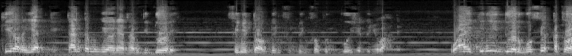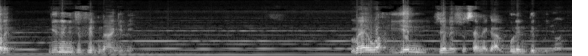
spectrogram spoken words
ki yor yet bi tànk mu ngi yor yetam di dóore fi ñu toog duñ fa duñ fa buñ bougé duñu wax de waaye ki ñuy dóor bu feqatoo rek ñu ne nitu fitnaa ngi nii may wax yéen jeunesse su Sénégal bu leen déglu ñooñu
